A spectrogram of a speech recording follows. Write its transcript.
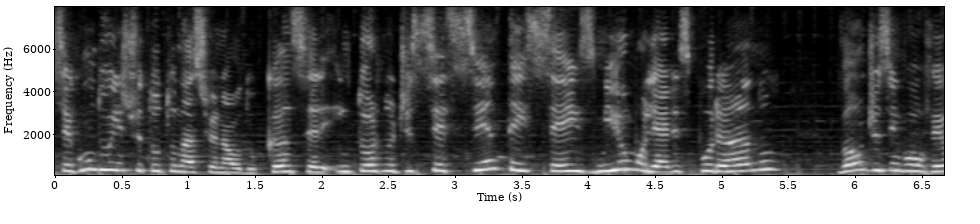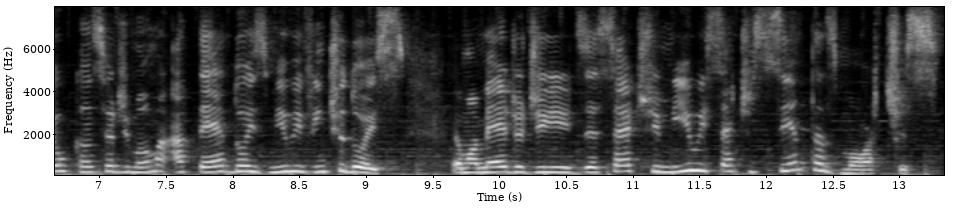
segundo o Instituto Nacional do Câncer, em torno de 66 mil mulheres por ano vão desenvolver o câncer de mama até 2022. É uma média de 17.700 mortes.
